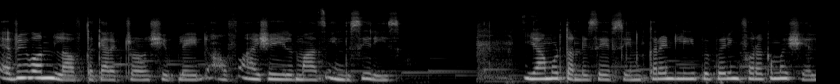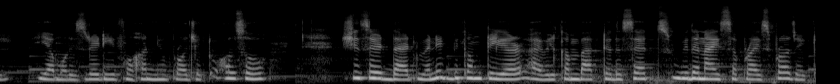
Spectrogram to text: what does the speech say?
Everyone loved the character she played of Aisha Yilmaz in the series. Yağmur Tanrısevsin currently preparing for a commercial. Yağmur is ready for her new project also. She said that when it become clear, I will come back to the sets with a nice surprise project.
